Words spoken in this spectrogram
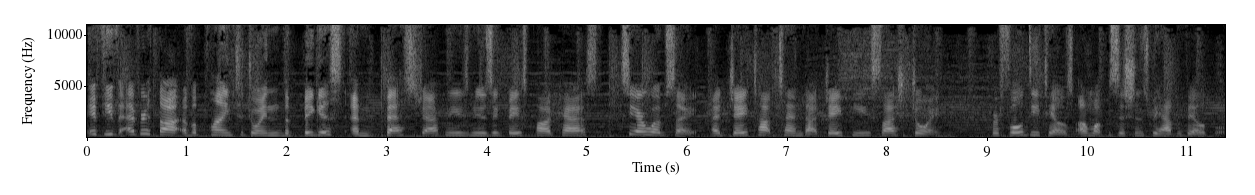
If you've ever thought of applying to join the biggest and best Japanese music based podcast, see our website at jtop10.jp slash join for full details on what positions we have available.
